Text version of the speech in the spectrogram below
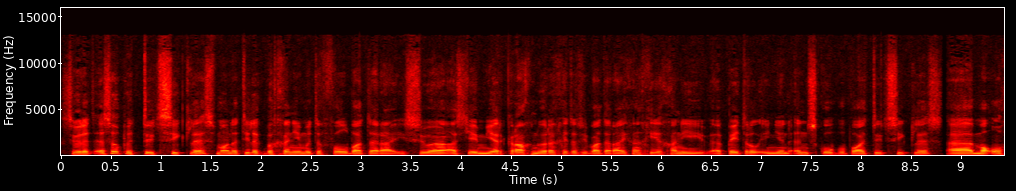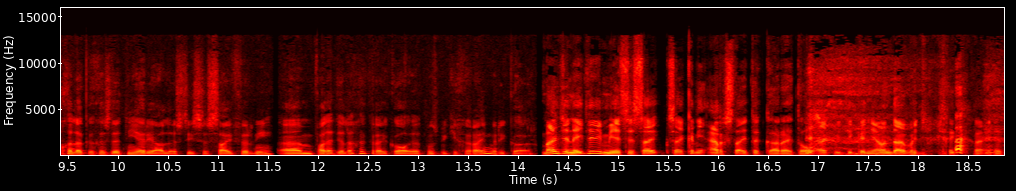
So dit is op 'n toetssiklus, maar natuurlik begin jy met 'n vol battery. So as jy meer krag nodig het as die battery gaan gee, gaan die uh, petrol enjin inskop op daai toetssiklus. Uh Uh, maar ongelukkig is dit nie 'n realistiese syfer nie. Ehm um, wat het julle gekry Kaal? Dit moes bietjie gery met die kar. Manje net die meeste sy sy kan die ergste uit 'n kar uithaal. Ek weet nie kan jy onthou wat jy gekry het.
